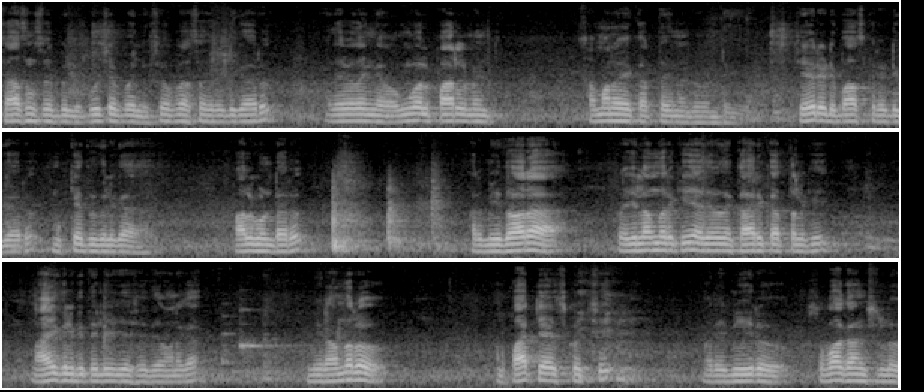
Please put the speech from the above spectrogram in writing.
శాసనసభ్యులు బూచేపల్లి శివప్రసాద్ రెడ్డి గారు అదేవిధంగా ఒంగోలు పార్లమెంట్ సమన్వయకర్త అయినటువంటి చేరెడ్డి భాస్కర్ రెడ్డి గారు ముఖ్య అతిథులుగా పాల్గొంటారు. మరి మీ ద్వారా ప్రజలందరికీ అదేవిధంగా కార్యకర్తలకి నాయకులకి తెలియజేసేది ఏమనగా మీరందరూ మన పార్టీ ఆఫీస్కి వచ్చి మరి మీరు శుభాకాంక్షలు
